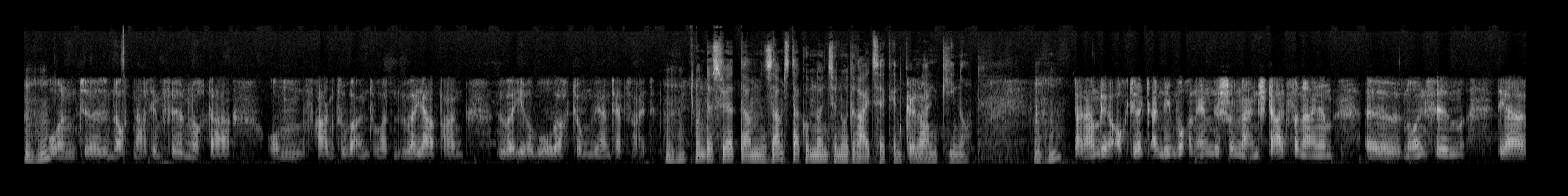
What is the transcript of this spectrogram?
mhm. und äh, sind auch nach dem Film noch da, um Fragen zu beantworten über Japan, über ihre Beobachtungen während der Zeit. Mhm. Und das wird am Samstag um 19.30 Uhr im genau. Kino. Mhm. Dann haben wir auch direkt an dem Wochenende schon einen Start von einem äh, neuen Film, der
